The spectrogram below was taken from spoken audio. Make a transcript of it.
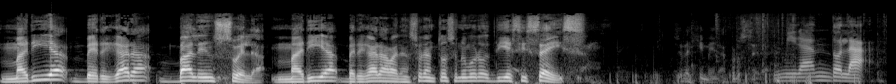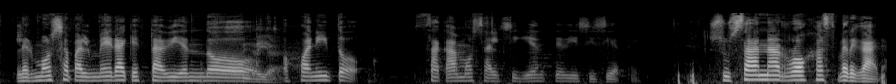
María Vergara Valenzuela. María Vergara Valenzuela, entonces número 16. Señora Jimena, proceda. Mirando la, la hermosa palmera que está viendo Sí. Juanito, sacamos al siguiente 17. Susana Rojas Vergara.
